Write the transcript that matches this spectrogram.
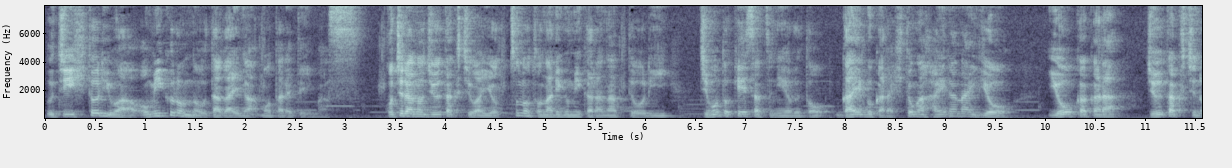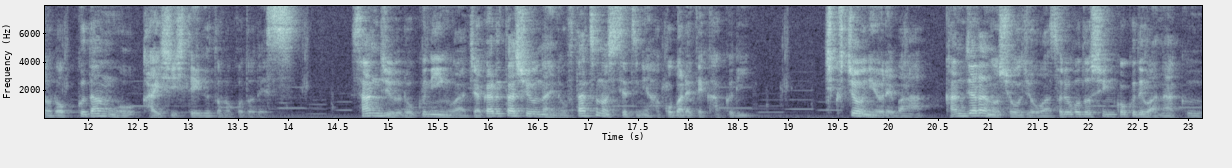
うち1人はオミクロンの疑いが持たれています。こちらの住宅地は4つの隣組からなっており地元警察によると外部から人が入らないよう8日から住宅地のロックダウンを開始しているとのことです。36人はジャカルタ州内の2つの施設に運ばれて隔離。地区長によれば患者らの症状はそれほど深刻ではなく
